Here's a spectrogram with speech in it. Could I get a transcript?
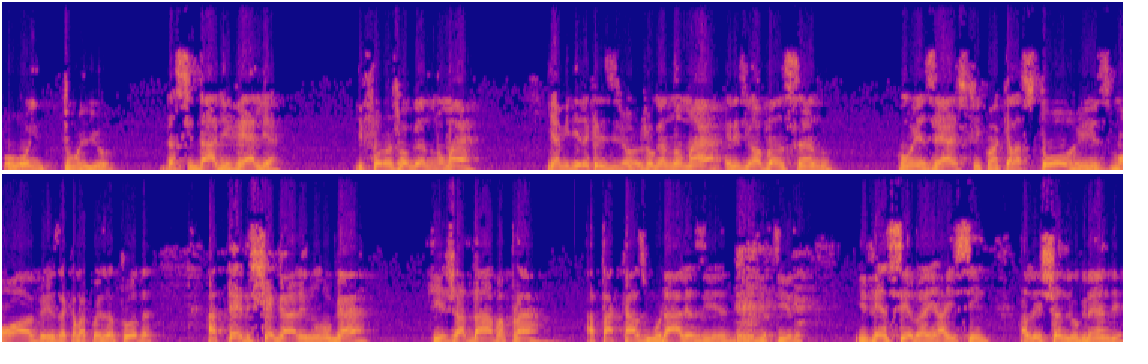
o entulho da cidade velha e foram jogando no mar. E à medida que eles iam jogando no mar, eles iam avançando com o exército e com aquelas torres móveis, aquela coisa toda, até eles chegarem num lugar que já dava para atacar as muralhas de, de, de Tiro e venceram. Aí, aí sim, Alexandre o Grande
